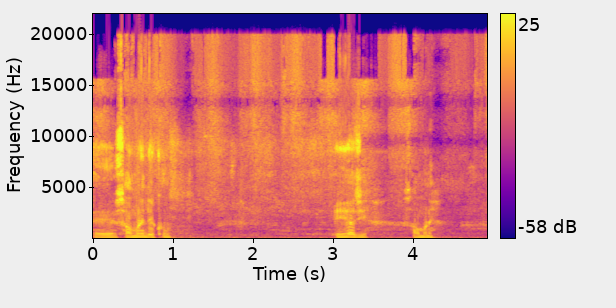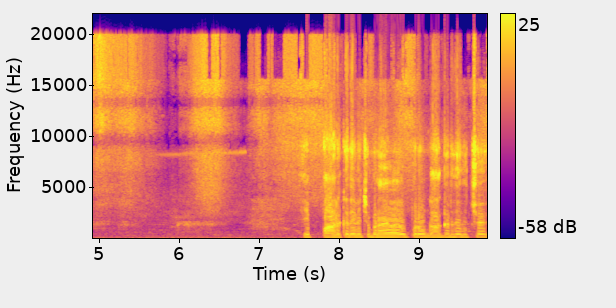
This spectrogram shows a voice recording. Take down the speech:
ਤੇ ਸਾਹਮਣੇ ਦੇਖੋ। ਇਹ ਆ ਜੀ, ਸਾਹਮਣੇ। ਇਹ ਪਾਰਕ ਦੇ ਵਿੱਚ ਬਣਾਇਆ ਹੋਇਆ, ਉੱਪਰੋਂ ਗਾਗਰ ਦੇ ਵਿੱਚ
